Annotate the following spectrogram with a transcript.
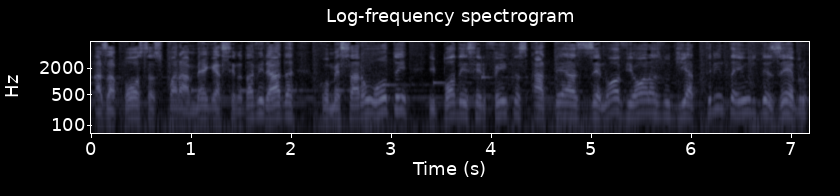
As apostas para a Mega Sena da Virada começaram ontem e podem ser feitas até às 19 horas do dia 31 de dezembro,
